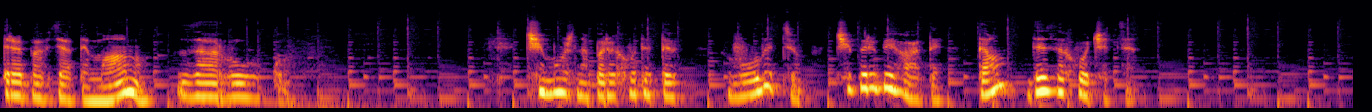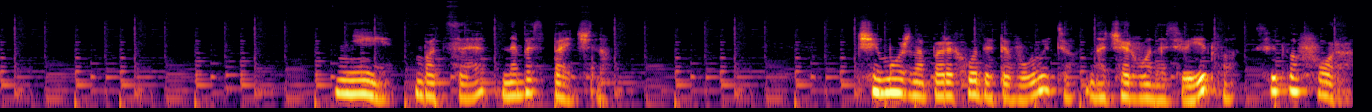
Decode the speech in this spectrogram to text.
Треба взяти маму за руку. Чи можна переходити вулицю чи перебігати там, де захочеться? Ні, бо це небезпечно. Чи можна переходити вулицю на червоне світло світлофора?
